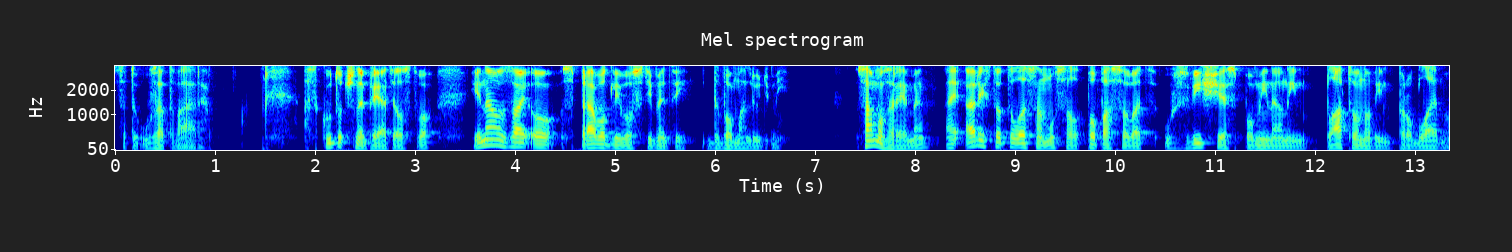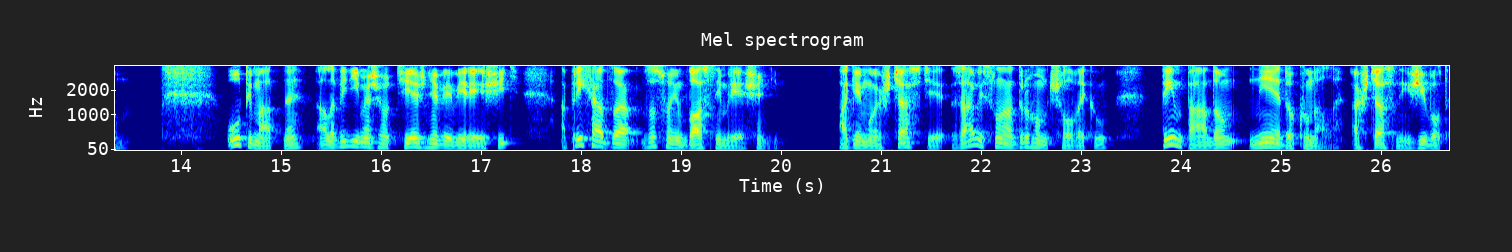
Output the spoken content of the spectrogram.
sa tu uzatvára. A skutočné priateľstvo je naozaj o spravodlivosti medzi dvoma ľuďmi. Samozrejme, aj Aristoteles sa musel popasovať už vyššie spomínaným Platónovým problémom. Ultimátne, ale vidíme, že ho tiež nevie vyriešiť a prichádza so svojím vlastným riešením. Ak je moje šťastie závislé na druhom človeku, tým pádom nie je dokonale a šťastný život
